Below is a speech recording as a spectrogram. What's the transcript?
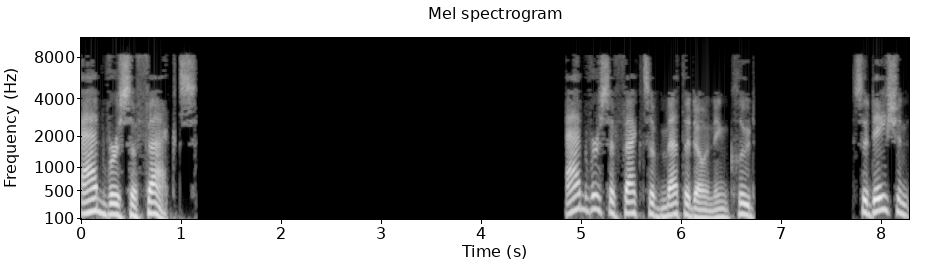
Adverse effects Adverse effects of methadone include sedation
